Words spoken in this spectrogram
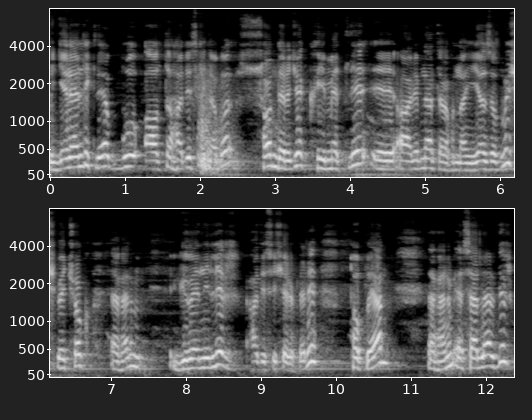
genellikle bu altı hadis kitabı son derece kıymetli e, alimler tarafından yazılmış ve çok efendim güvenilir hadisi şerifleri toplayan efendim eserlerdir.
